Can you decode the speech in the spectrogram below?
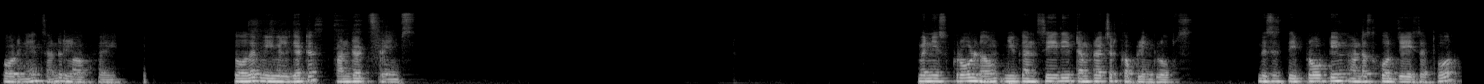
coordinates and log file. So that we will get a 100 frames. When you scroll down you can see the temperature coupling groups. This is the protein underscore jsf4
